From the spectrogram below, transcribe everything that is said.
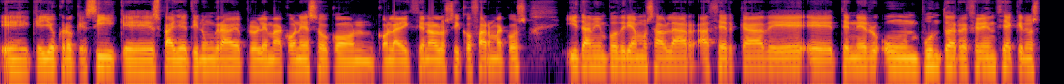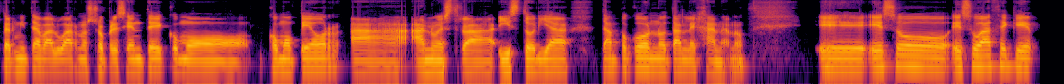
Eh, que yo creo que sí, que España tiene un grave problema con eso, con, la adicción a los psicofármacos. Y también podríamos hablar acerca de eh, tener un punto de referencia que nos permita evaluar nuestro presente como, como peor a, nuestra historia tampoco no tan lejana. Eh, eso, eso hace que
